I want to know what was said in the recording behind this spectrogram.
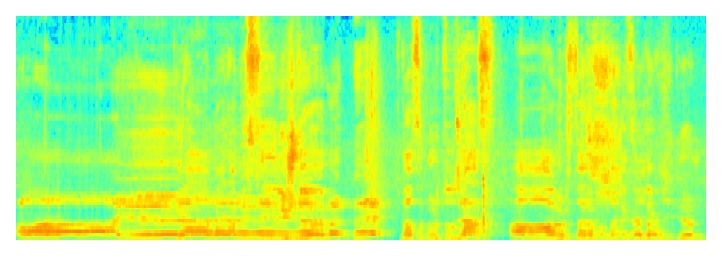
Hayır. Ya, ben hapisteye düştüm. Ben. Nasıl kurtulacağız? Aa örs tarafından Hemen izledik. gidiyorum.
